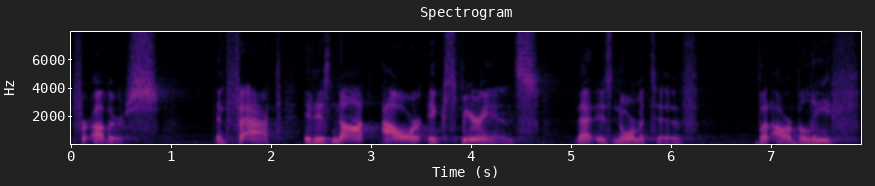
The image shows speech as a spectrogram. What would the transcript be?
for others. In fact, it is not our experience that is normative, but our belief,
